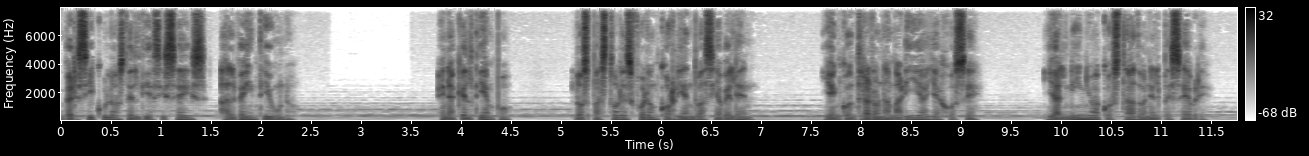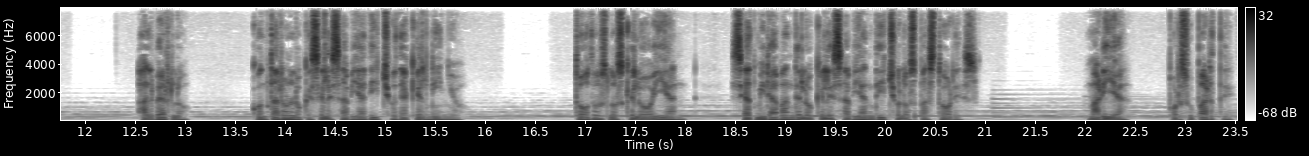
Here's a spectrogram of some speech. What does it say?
Versículos del 16 al 21. En aquel tiempo, los pastores fueron corriendo hacia Belén y encontraron a María y a José y al niño acostado en el pesebre. Al verlo, contaron lo que se les había dicho de aquel niño. Todos los que lo oían se admiraban de lo que les habían dicho los pastores. María, por su parte,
